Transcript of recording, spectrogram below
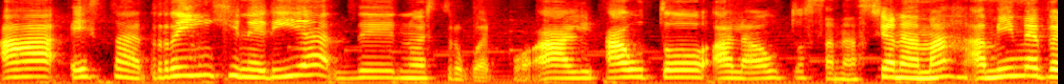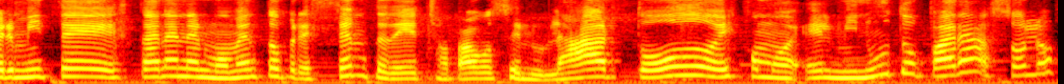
a esta reingeniería de nuestro cuerpo, al auto, a la autosanación. Además, a mí me permite estar en el momento presente. De hecho, apago celular, todo es como el minuto para solo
